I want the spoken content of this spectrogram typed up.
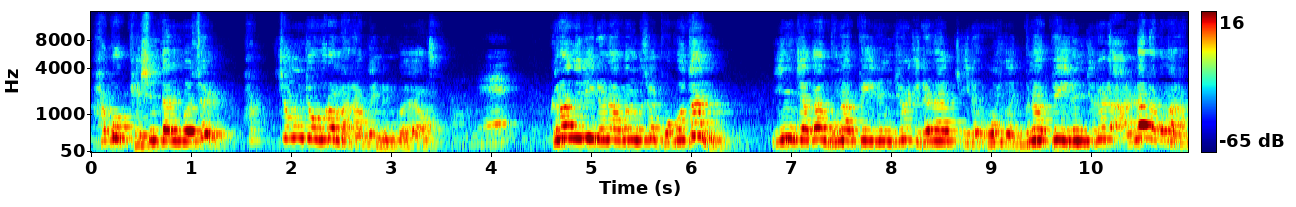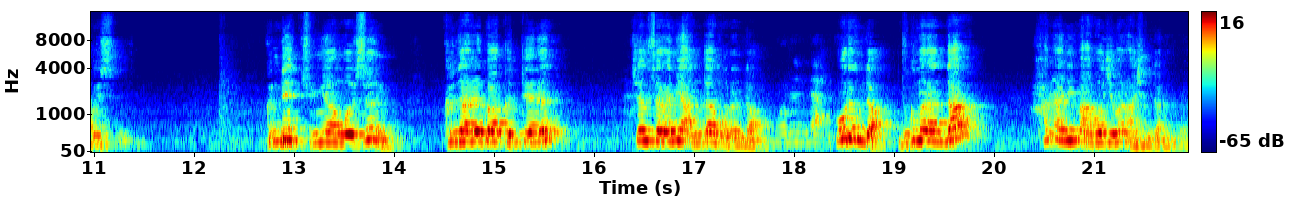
하고 계신다는 것을 확정적으로 말하고 있는 거예요. 아멘. 그런 일이 일어나고 있는 것을 보거든 인자가 문 앞에 이른 줄 일어날 문 앞에 이른 줄을 알라라고 말하고 있습니다. 근데 중요한 것은 그날과 그때는 세상 사람이 안다 모른다. 모른다. 모른다. 누구만 안다? 하나님 아버지만 아신다는 거예요.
